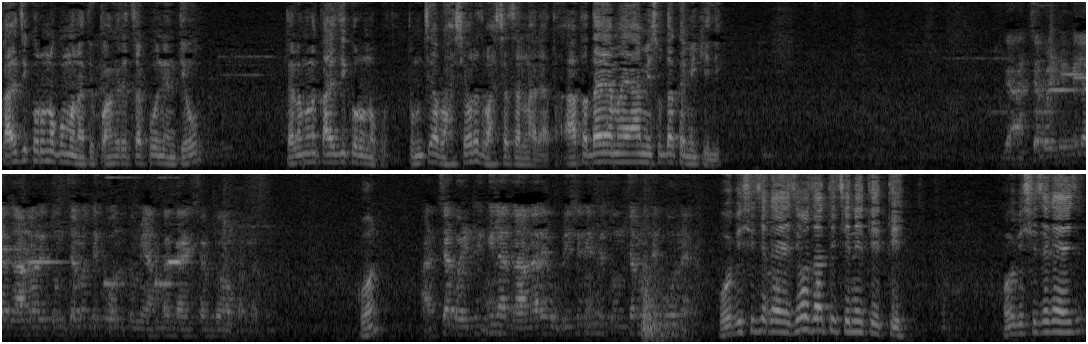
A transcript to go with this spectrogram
काळजी करू नको म्हणा ते काँग्रेसचा कोण आहे तो हो. त्याला म्हणून काळजी करू नको. तुमच्या भाषेवरच भाषा चालणार आहे आता. आता दया माया आम्ही सुद्धा कमी केली जे आजच्या बैठकीला जाणारे तुमच्यामध्ये कोण तुम्ही? आता काय शब्द वापरला कोण? आजच्या बैठकीला जाणारे ओबीसी नेते तुमच्यामध्ये कोण आहे? ओबीसीचे काय यायचे हो जातीचे नेते ते. ओबीसीचे काय यायचे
